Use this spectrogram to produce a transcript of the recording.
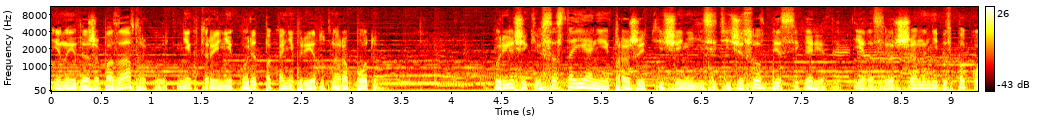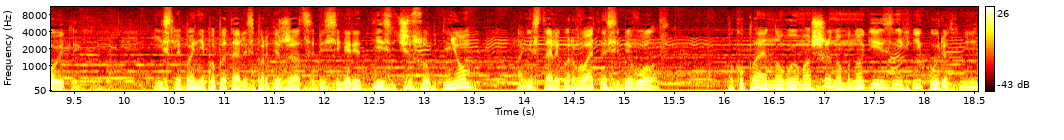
Иные даже позавтракают, некоторые не курят, пока не приедут на работу. Курильщики в состоянии прожить в течение 10 часов без сигареты, и это совершенно не беспокоит их. Если бы они попытались продержаться без сигарет 10 часов днем, они стали бы рвать на себе волос. Покупая новую машину, многие из них не курят в ней.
